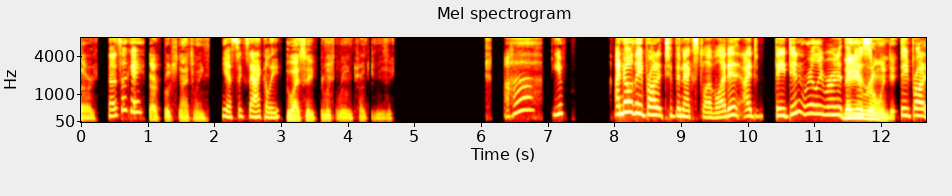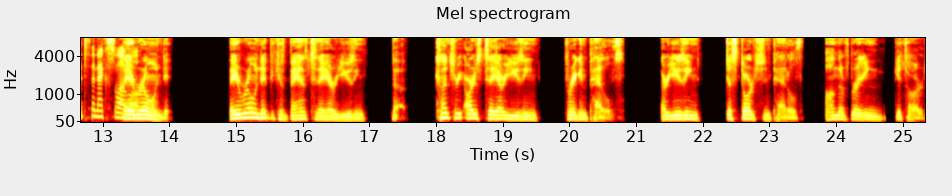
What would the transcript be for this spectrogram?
Sorry. That's okay. Garth Brooks, Shania Twain, Yes, exactly. who I say pretty much ruined country music. Uh-huh. You I know they brought it to the next level. I didn't I they didn't really ruin it. They, They, just ruined it. they brought it to the next level. They ruined it. They ruined it because bands today are using the country artists today are using friggin' pedals. They're using distortion pedals on their friggin' guitars.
